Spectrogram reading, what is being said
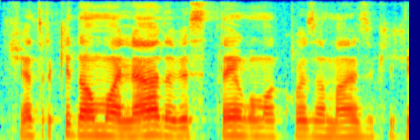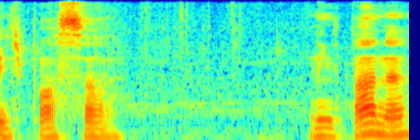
A gente entra aqui, dá uma olhada, ver se tem alguma coisa mais aqui que a gente possa limpar, né?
